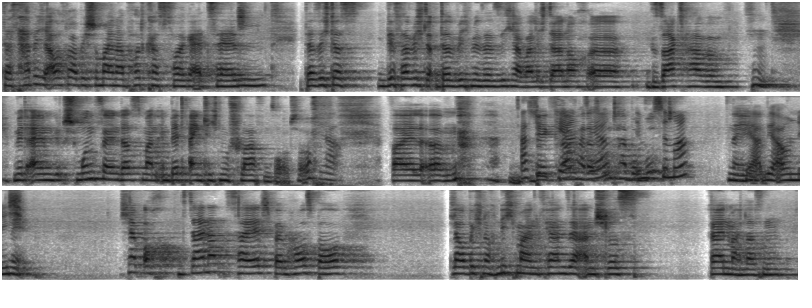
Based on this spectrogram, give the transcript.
Das habe ich auch, glaube ich, schon mal in einer Podcast-Folge erzählt, Mhm. dass ich das, das habe ich, da bin ich mir sehr sicher, weil ich da noch äh, gesagt habe, hm, mit einem Schmunzeln, dass man im Bett eigentlich nur schlafen sollte. Ja. Weil ähm, Hast der du Körper das Fernseher im unterbewusst. Zimmer? Nee. Ja, wir auch nicht. Nee. Ich habe auch seinerzeit beim Hausbau, glaube ich, noch nicht mal einen Fernsehanschluss reinmachen lassen.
